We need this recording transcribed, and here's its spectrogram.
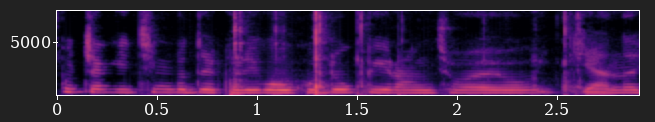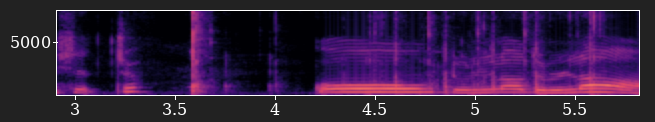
부짝이 친구들 그리고 구독이랑 좋아요 잊지 않으셨죠? 꼭 눌러 눌러.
